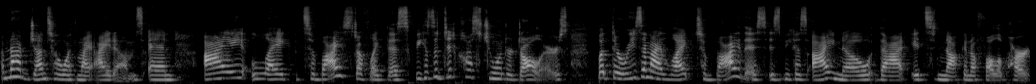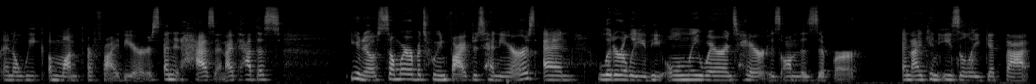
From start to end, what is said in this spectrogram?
I'm not gentle with my items. And I like to buy stuff like this because it did cost $200. But the reason I like to buy this is because I know that it's not going to fall apart in a week, a month, or five years. And it hasn't. I've had this you know, somewhere between five to 10 years, and literally the only wear and tear is on the zipper. And I can easily get that,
